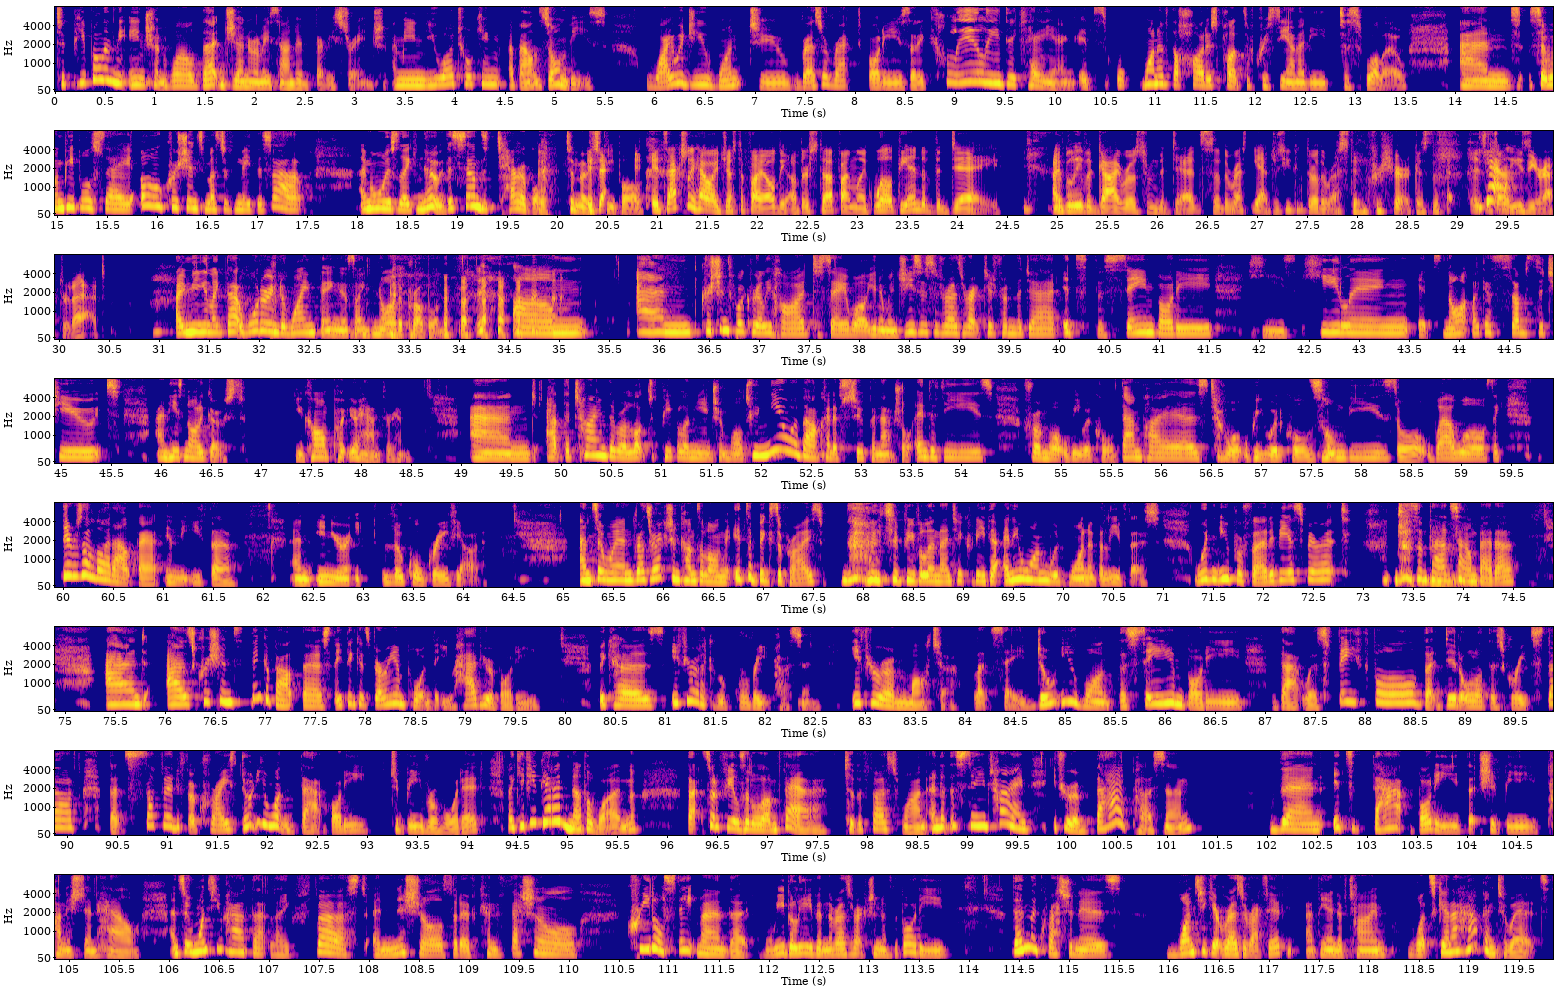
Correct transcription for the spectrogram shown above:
to people in the ancient world, that generally sounded very strange. I mean, you are talking about zombies. Why would you want to resurrect bodies that are clearly decaying? It's one of the hardest parts of Christianity to swallow. And so when people say, oh, Christians must have made this up, I'm always like, no, this sounds terrible to most it's people. A, it's actually how I justify all the other stuff. I'm like, well, at the end of the day, I believe a guy rose from the dead. So the rest, yeah, just you can throw the rest in for sure because it's, it's yeah. all easier after that. I mean, like that water into wine thing is like not a problem. um, and Christians work really hard to say, well, you know, when Jesus is resurrected from the dead, it's the same body. He's healing. It's not like a substitute, and he's not a ghost. You can't put your hand through him. And at the time, there were lots of people in the ancient world who knew about kind of supernatural entities from what we would call vampires to what we would call zombies or werewolves. Like there's a lot out there in the ether and in your local graveyard. And so when resurrection comes along, it's a big surprise to people in antiquity that anyone would want to believe this. Wouldn't you prefer to be a spirit? Doesn't that mm. sound better? And as Christians think about this, they think it's very important that you have your body because if you're like a great person, if you're a martyr, let's say, don't you want the same body that was faithful, that did all of this great stuff, that suffered for Christ? Don't you want that body to be rewarded? Like if you get another one, that sort of feels a little unfair to the first one. And at the same time, if you're a bad person, then it's that body that should be punished in hell. And so once you have that like first initial sort of confessional creedal statement that we believe in the resurrection of the body, then the question is once you get resurrected at the end of time, what's going to happen to it?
